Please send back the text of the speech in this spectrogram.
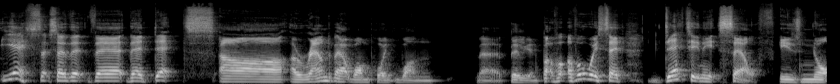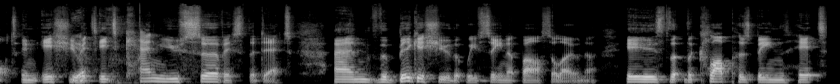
Yes, so that their their debts are around about 1.1 uh, billion. But I've, I've, always said debt in itself is not an issue. Yeah. It's, it's can you service the debt? And the big issue that we've seen at Barcelona is that the club has been hit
